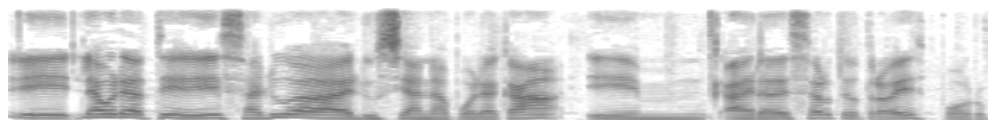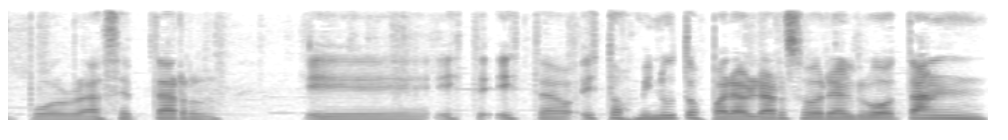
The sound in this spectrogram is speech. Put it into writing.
Eh, Laura, te saluda Luciana por acá. Em, agradecerte otra vez por, por aceptar eh, este, estos minutos para hablar sobre algo tan,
